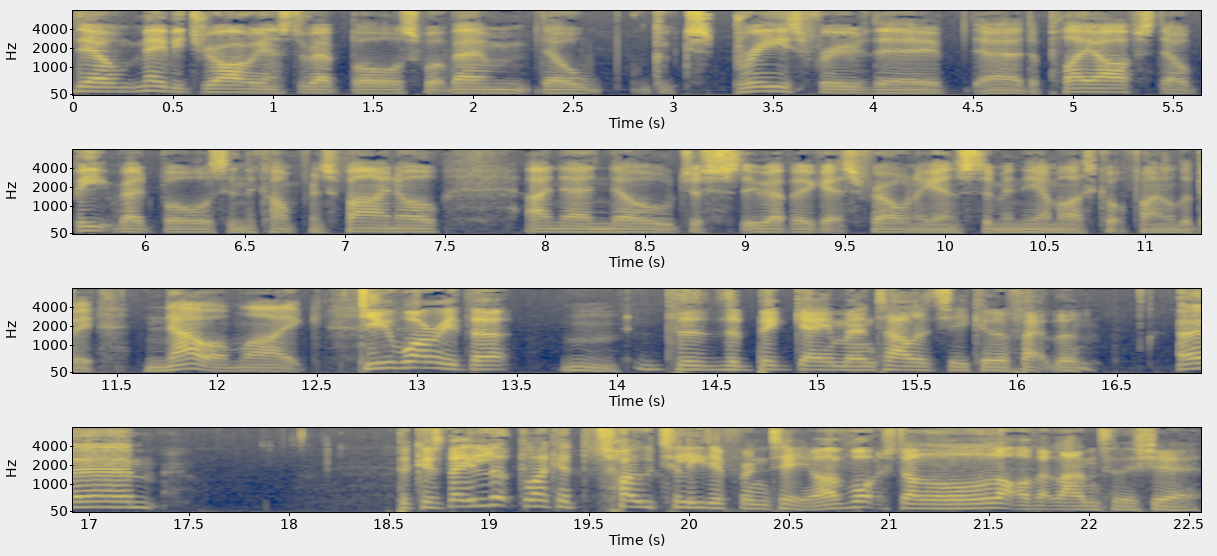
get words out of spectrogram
They'll maybe draw against the Red Bulls, but then they'll breeze through the uh, the playoffs. They'll beat Red Bulls in the conference final, and then they'll just whoever gets thrown against them in the MLS Cup final, they'll beat. Now I'm like, Do you worry that the the big game mentality could affect them? um, Because they look like a totally different team. I've watched a lot of Atlanta this year.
